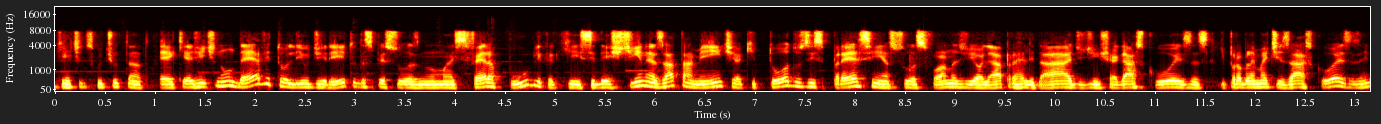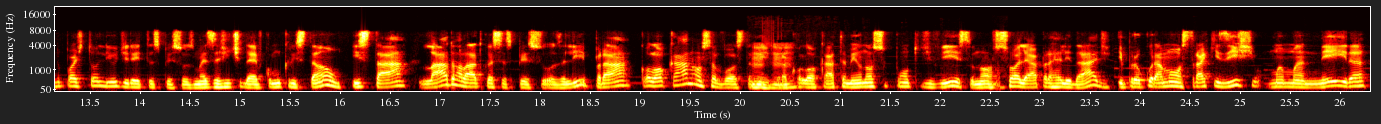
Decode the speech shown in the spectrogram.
que a gente discutiu tanto. É que a gente não deve tolir o direito das pessoas numa esfera pública que se destina exatamente a que todos expressem as suas formas de olhar para a realidade, de enxergar as coisas, de problematizar as coisas. A gente não pode tolir o direito das pessoas, mas a gente deve, como cristão, estar lado a lado com essas pessoas ali para colocar a nossa voz também, Uhum. para colocar também o nosso ponto de vista, o nosso olhar para a realidade e procurar mostrar que existe uma maneira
